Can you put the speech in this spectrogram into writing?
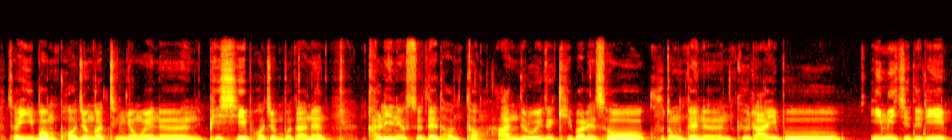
그래서 이번 버전 같은 경우에는 PC 버전보다는 칼리눅스 넷헌터 안드로이드 기반에서 구동되는 그 라이브 이미지들이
